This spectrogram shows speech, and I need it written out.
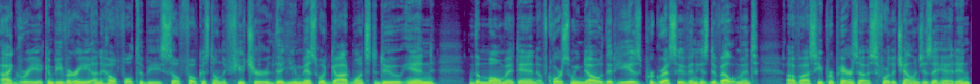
I agree. It can be very unhelpful to be so focused on the future that you miss what God wants to do in the moment. And of course, we know that He is progressive in His development of us. He prepares us for the challenges ahead. And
